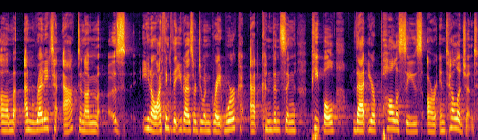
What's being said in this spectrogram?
um, and ready to act, and I'm you know, I think that you guys are doing great work at convincing people that your policies are intelligent.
